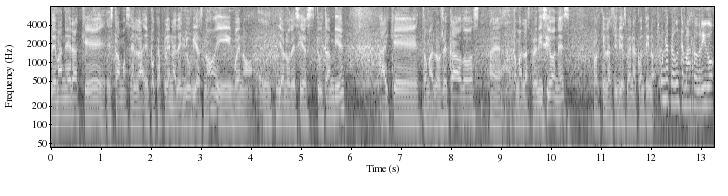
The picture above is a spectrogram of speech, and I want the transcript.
de manera que estamos en la época plena de lluvias, ¿no? Y bueno, eh, ya lo decías tú también, hay que tomar los recaudos, eh, tomar las previsiones porque las lluvias van a continuar. Una pregunta más, Rodrigo.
